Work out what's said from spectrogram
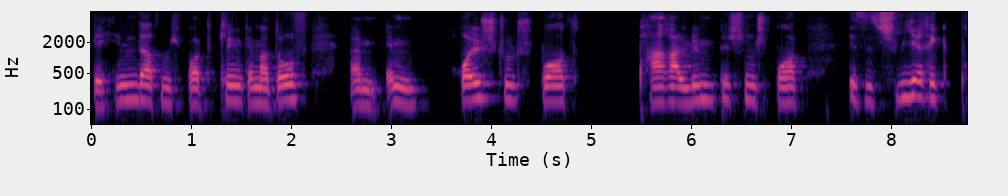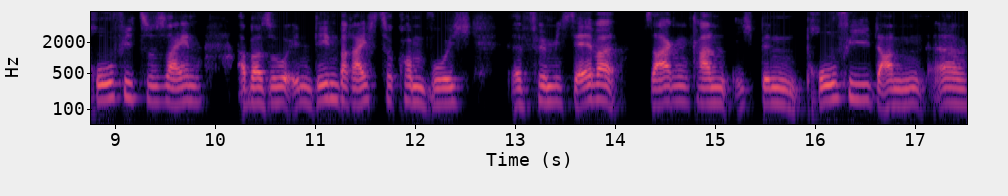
Behindertensport klingt immer doof, ähm, im Rollstuhlsport, paralympischen Sport ist es schwierig, Profi zu sein, aber so in den Bereich zu kommen, wo ich äh, für mich selber sagen kann, ich bin Profi, dann äh,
